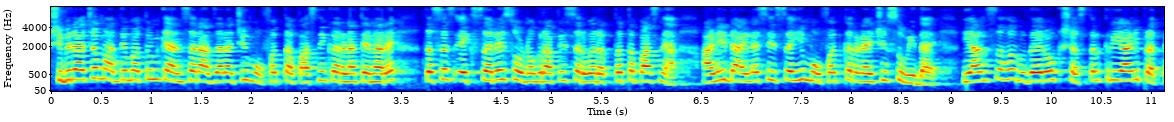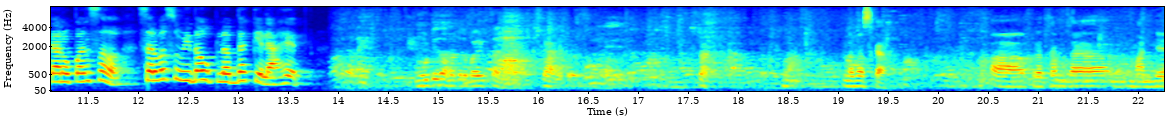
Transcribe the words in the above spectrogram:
शिबिराच्या माध्यमातून कॅन्सर आजाराची मोफत तपासणी करण्यात येणार आहे. तसेच एक्सरे सोनोग्राफी सर्व रक्त तपासण्या आणि डायलिसिसही मोफत करण्याची सुविधा आहे. यांसह हृदयरोग शस्त्रक्रिया आणि प्रत्यारोपणसह सर्व सुविधा उपलब्ध केल्या आहेत. नमस्कार. प्रथमतः मान्य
